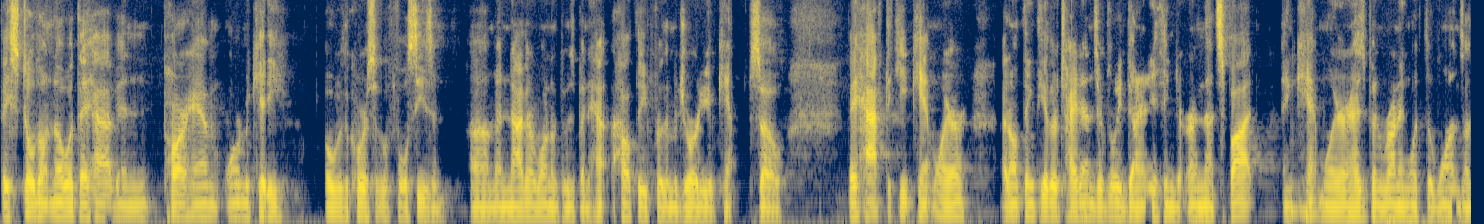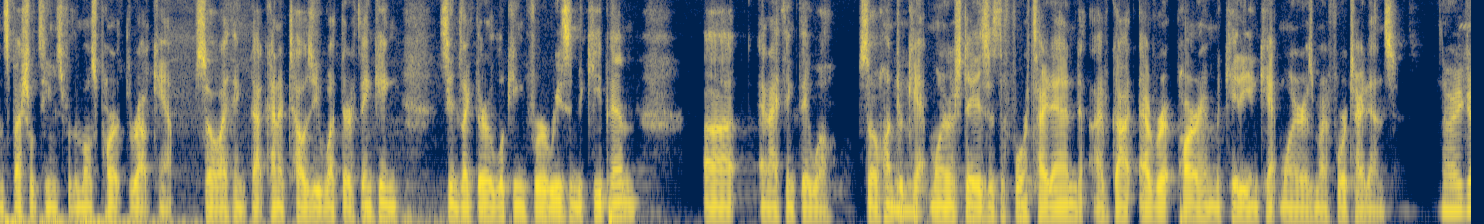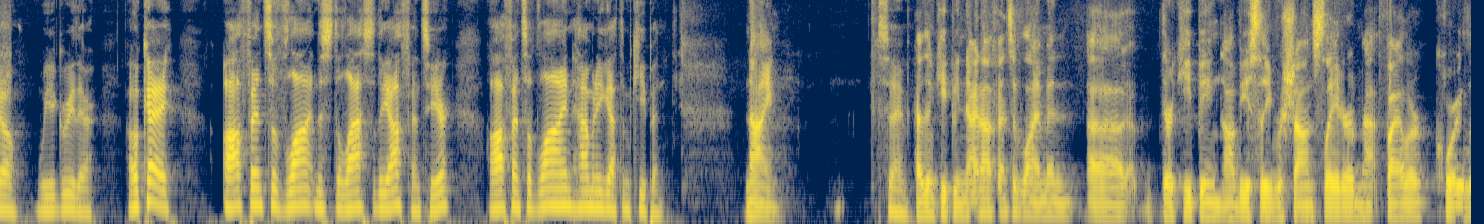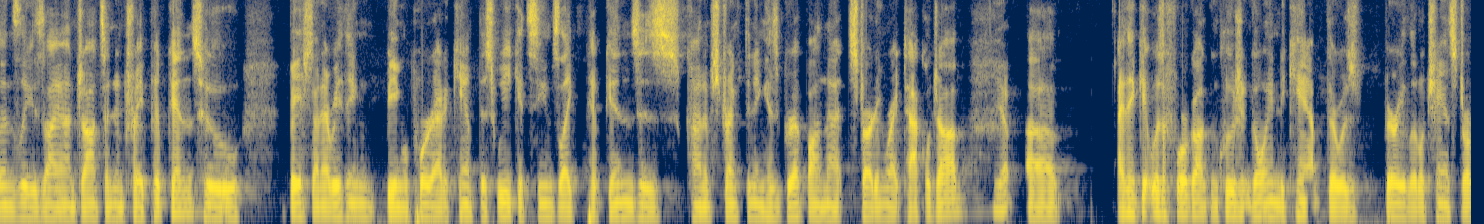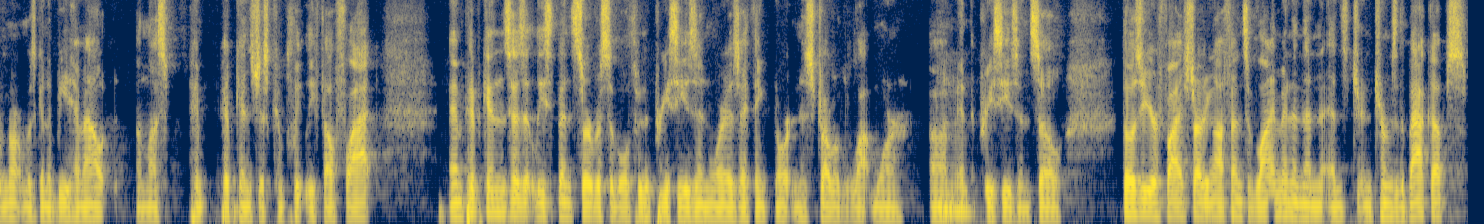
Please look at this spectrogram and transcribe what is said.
they still don't know what they have in Parham or McKitty over the course of a full season, um, and neither one of them has been he- healthy for the majority of camp. So They have to keep Kampmoyer. I don't think the other tight ends have really done anything to earn that spot. And Kampmoyer has been running with the ones on special teams for the most part throughout camp. So I think that kind of tells you what they're thinking. Seems like they're looking for a reason to keep him. Uh, and I think they will. So Hunter mm-hmm. Kampmoyer stays as the fourth tight end. I've got Everett, Parham, McKitty, and Kampmoyer as my four tight ends. There you go. We agree there. Okay. Offensive line. This is the last of the offense here. Offensive line. How many got them keeping? Nine. Same. Have them keeping nine offensive linemen. Uh, they're keeping obviously Rashawn Slater, Matt Feiler, Corey Linsley, Zion Johnson, and Trey Pipkins, who, based on everything being reported out of camp this week, it seems like Pipkins is kind of strengthening his grip on that starting right tackle job. Yep. Uh, I think it was a foregone conclusion going into camp. There was very little chance Storm Norton was going to beat him out unless Pip- Pipkins just completely fell flat. And Pipkins has at least been serviceable through the preseason, whereas I think Norton has struggled a lot more um, mm-hmm. in the preseason. So those are your five starting offensive linemen. And then and in terms of the backups,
